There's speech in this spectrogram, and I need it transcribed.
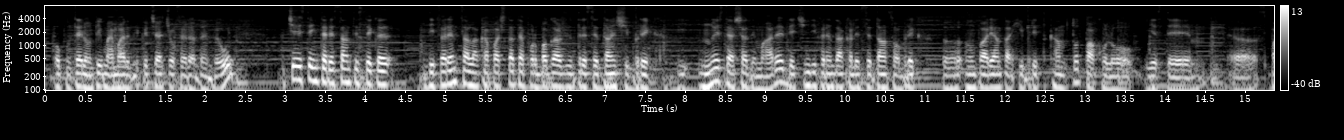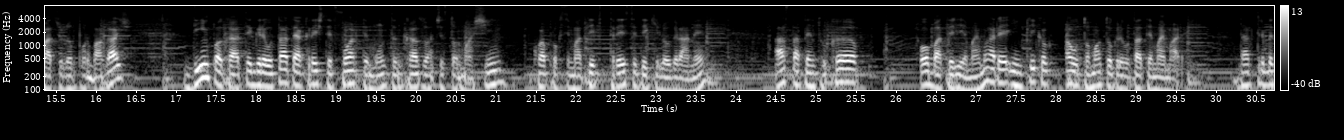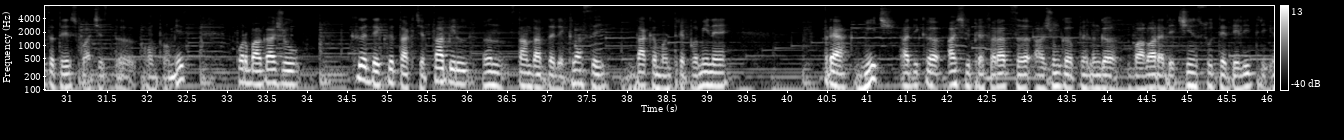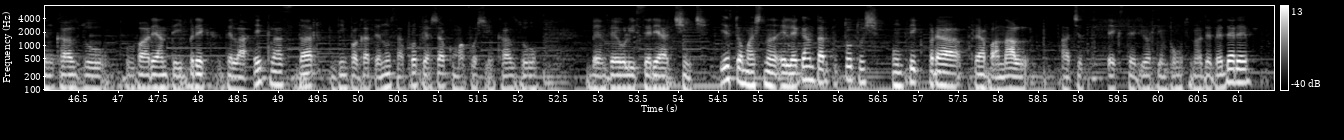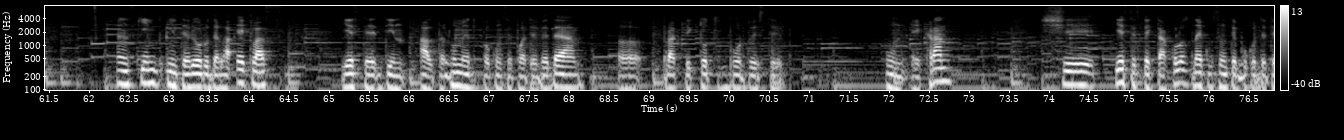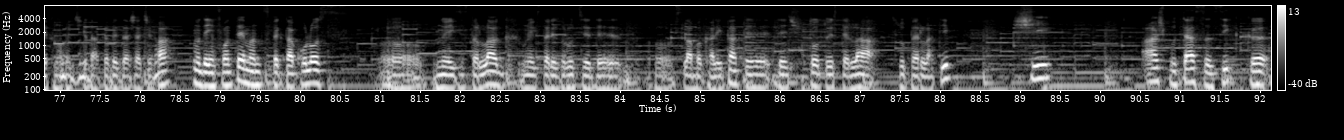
o putere un pic mai mare decât ceea ce oferă BMW-ul. Ce este interesant este că Diferența la capacitatea portbagajului între sedan și break nu este așa de mare, deci indiferent dacă le sedan sau break uh, în varianta hibrid, cam tot pe acolo este uh, spațiul în portbagaj. Din păcate, greutatea crește foarte mult în cazul acestor mașini, cu aproximativ 300 de kg. Asta pentru că o baterie mai mare implică automat o greutate mai mare. Dar trebuie să trăiești cu acest uh, compromis. Portbagajul cât de cât acceptabil în standardele clasei, dacă mă întreb pe mine, prea mici, adică aș fi preferat să ajungă pe lângă valoarea de 500 de litri în cazul variantei break de la E-Class, dar din păcate nu se apropie așa cum a fost și în cazul BMW-ului seria 5. Este o mașină elegantă, dar totuși un pic prea, prea banal acest exterior din punctul meu de vedere. În schimb, interiorul de la E-Class este din altă lume, după cum se poate vedea. Uh, practic tot bordul este un ecran și este spectaculos, n-ai cum să nu te bucuri de tehnologie dacă vezi așa ceva. De infotainment spectaculos, uh, nu există lag, nu există rezoluție de uh, slabă calitate, deci totul este la superlativ și aș putea să zic că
